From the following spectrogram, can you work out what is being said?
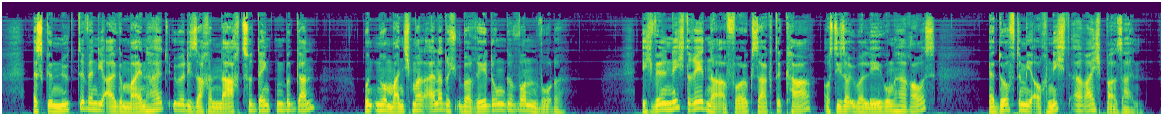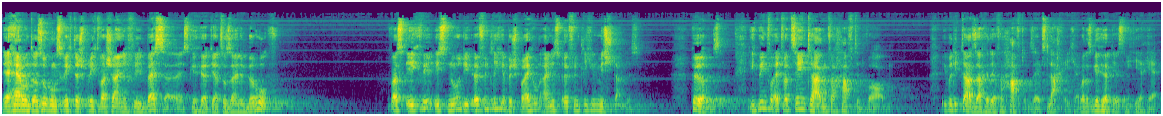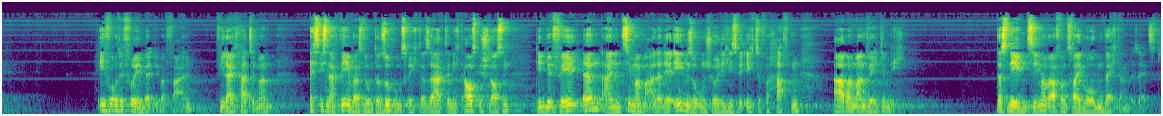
es genügte, wenn die Allgemeinheit über die Sache nachzudenken begann und nur manchmal einer durch Überredung gewonnen wurde. Ich will nicht Rednererfolg, sagte K. aus dieser Überlegung heraus, er dürfte mir auch nicht erreichbar sein. Der Herr Untersuchungsrichter spricht wahrscheinlich viel besser, es gehört ja zu seinem Beruf. Was ich will, ist nur die öffentliche Besprechung eines öffentlichen Missstandes. Hören Sie, ich bin vor etwa zehn Tagen verhaftet worden. Über die Tatsache der Verhaftung selbst lache ich, aber das gehört jetzt nicht hierher. Ich wurde früh im Bett überfallen. Vielleicht hatte man, es ist nach dem, was der Untersuchungsrichter sagte, nicht ausgeschlossen, den Befehl, irgendeinen Zimmermaler, der ebenso unschuldig ist wie ich, zu verhaften aber man wählte mich. Das Nebenzimmer war von zwei groben Wächtern besetzt.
